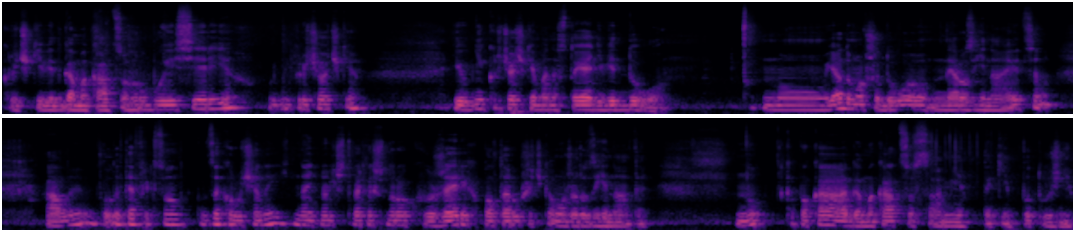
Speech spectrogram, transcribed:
крючки від Гамакацу грубої серії. Одні крючочки. І одні крючочки в мене стоять від дуо. Ну, я думав, що дуо не розгинається. Але коли Тефріксон закручений, навіть 0,4 шнурок, жеріх полторушечка може розгинати. Ну, поки гамакацу самі такі потужні.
